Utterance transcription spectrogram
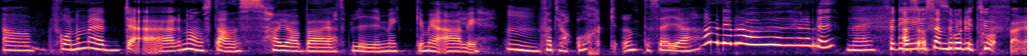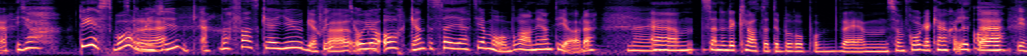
Ja. från och med där någonstans har jag börjat bli mycket mer ärlig. Mm. För att jag orkar inte säga, ja men det är bra, hur är det med dig? Nej, för det Alltså, är så mycket tuffare. Ja, det är Ska man svårare. ljuga? Vad fan ska jag ljuga för? Och jag orkar inte säga att jag mår bra när jag inte gör det. Ehm, sen är det klart att det beror på vem som frågar kanske lite. ja.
